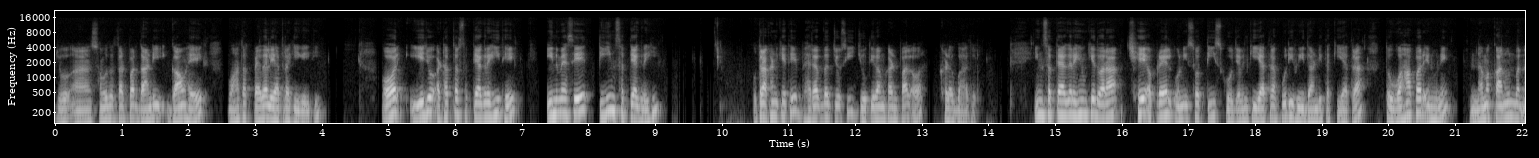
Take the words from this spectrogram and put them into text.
जो समुद्र तट पर दांडी गाँव है एक, वहाँ तक पैदल यात्रा की गई थी। और ये जो अठहत्तर सत्याग्रही थे, इनमें से तीन सत्याग्रही उत्तराखंड के थे भैरवदत्त जोशी ज्योतिराम कांडपाल और खड़ग बहादुर। इन सत्याग्रहियों के द्वारा 6 अप्रैल 1930 को जब इनकी यात्रा पूरी हुई दांडी तक की यात्रा तो वहाँ पर इन्होंने नमक कानून बन,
